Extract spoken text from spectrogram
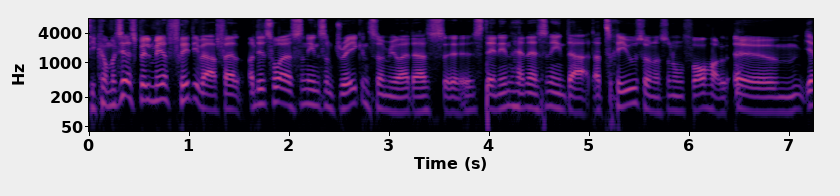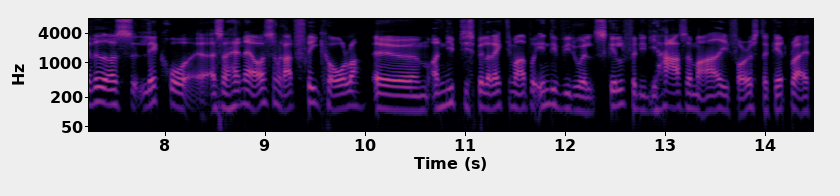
De kommer til at spille mere frit i hvert fald, og det tror jeg sådan en som Draken, som jo er deres øh, stand-in, han er sådan en, der, der trives under sådan nogle forhold. Øhm, jeg ved også, Lekro, altså han er også en ret fri caller, øhm, og Nip, de spiller rigtig meget på individuel skill, fordi de har så meget i Forest og Get Right,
